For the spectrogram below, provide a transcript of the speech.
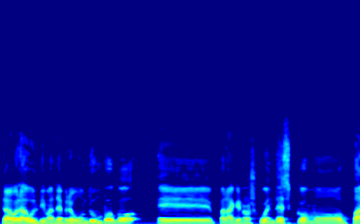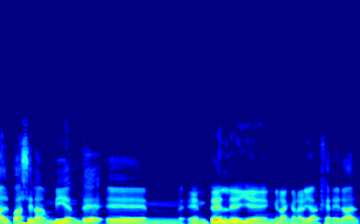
Te hago la última, te pregunto un poco eh, para que nos cuentes cómo palpas el ambiente en, en Telde y en Gran Canaria en general.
